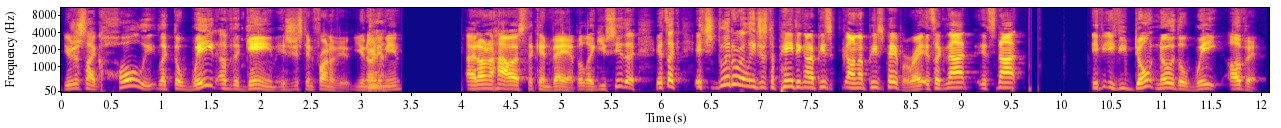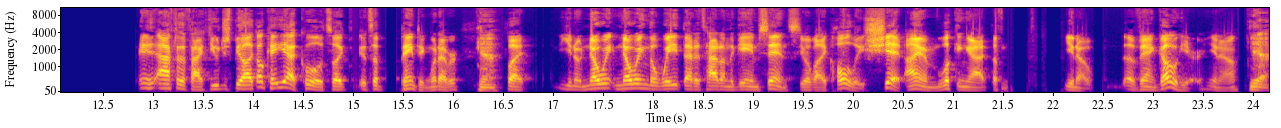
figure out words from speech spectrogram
you're just like holy like the weight of the game is just in front of you you know what i mean I don't know how else to convey it, but like you see the, it's like it's literally just a painting on a piece on a piece of paper, right? It's like not, it's not. If if you don't know the weight of it after the fact, you just be like, okay, yeah, cool. It's like it's a painting, whatever. Yeah. But you know, knowing knowing the weight that it's had on the game since, you're like, holy shit, I am looking at the, you know, a Van Gogh here. You know, Yeah.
